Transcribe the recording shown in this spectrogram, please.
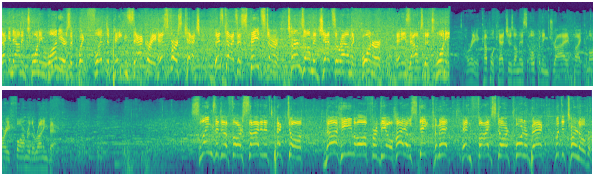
Second down and 21. Here's a quick flip to Peyton Zachary. His first catch. This guy's a speedster. Turns on the Jets around the corner, and he's out to the 20. Already a couple catches on this opening drive by Kamari Farmer, the running back. Slings it to the far side, and it's picked off. Naheem Offord the Ohio State commit and five-star cornerback with the turnover.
